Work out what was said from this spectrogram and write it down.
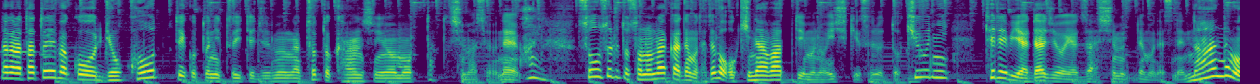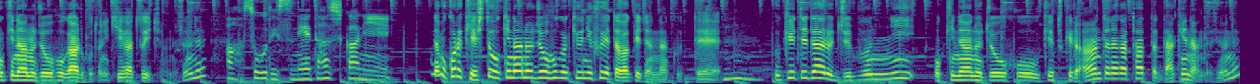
だから例えばこう旅行っていうことについて自分がちょっと関心を持ったとしますよね。はい、そうするとその中でも例えば沖縄っていうものを意識すると急にテレビやラジオや雑誌でもですね何でも沖縄の情報があることに気がついちゃうんですよね。あそうですね確かにでもこれ決して沖縄の情報が急に増えたわけじゃなくて、うん、受け手である自分に沖縄の情報を受け付けるアンテナが立っただけなんですよね。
